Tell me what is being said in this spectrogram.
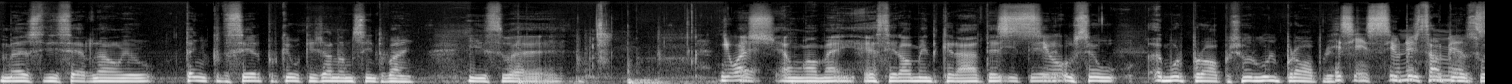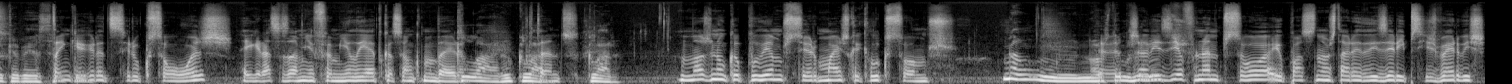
mas se disser não, eu tenho que descer porque eu aqui já não me sinto bem. Isso é, eu acho, é, é um homem, é ser homem de caráter e ter eu- o seu amor próprio, o seu orgulho próprio. é assim, se eu e neste pensar pela sua cabeça. tenho que agradecer o que sou hoje, é graças à minha família e à educação que me deram. Claro, claro. Portanto, claro. Nós nunca podemos ser mais do que aquilo que somos. Não, nós Eh, temos Já limites. dizia Fernando Pessoa, eu posso não estar a dizer ipsis verbis,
